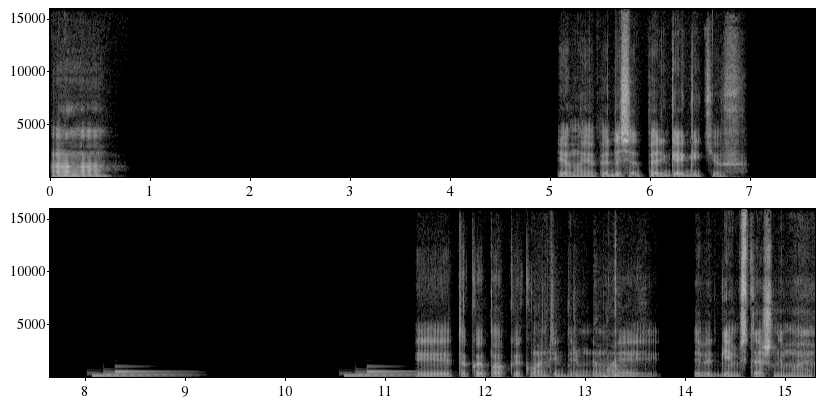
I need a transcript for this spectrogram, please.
Ага. Ё-моё, 55 гегіків. І такої папки Quantic Dream немає, і David Games теж немає.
